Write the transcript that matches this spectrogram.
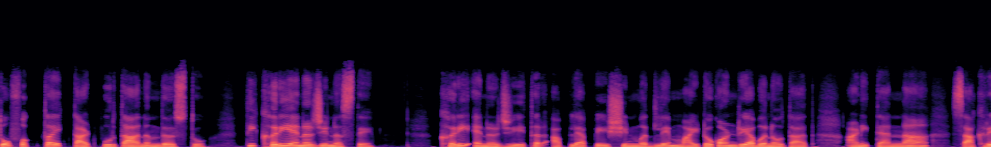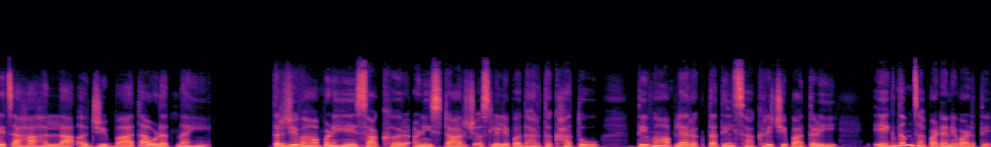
तो फक्त एक ताटपुरता आनंद असतो. ती खरी एनर्जी नसते. खरी एनर्जी तर आपल्या पेशींमधले मायटोकॉन्ड्रिया बनवतात आणि त्यांना साखरेचा हा हल्ला अजिबात आवडत नाही. तर जेव्हा आपण हे साखर आणि स्टार्च असलेले पदार्थ खातो तेव्हा आपल्या रक्तातील साखरेची पातळी एकदम झपाट्याने वाढते.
